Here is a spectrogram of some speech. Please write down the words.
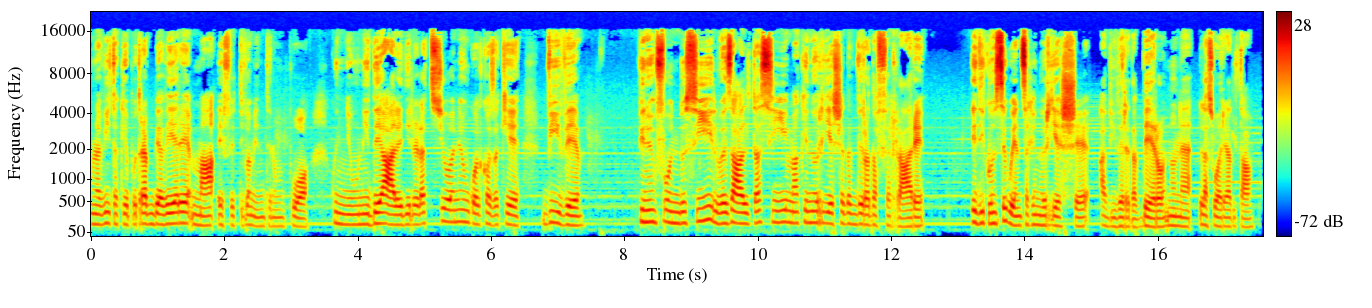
una vita che potrebbe avere ma effettivamente non può. Quindi un ideale di relazione, un qualcosa che vive fino in fondo sì, lo esalta sì, ma che non riesce davvero ad afferrare e di conseguenza che non riesce a vivere davvero, non è la sua realtà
